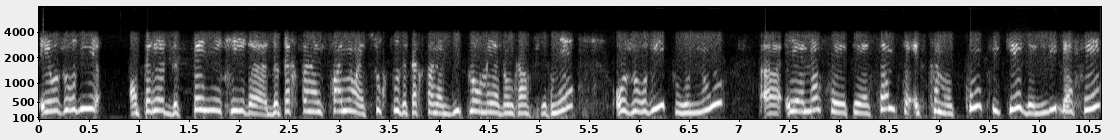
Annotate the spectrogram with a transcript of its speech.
Et aujourd'hui, en période de pénurie de, de, personnel soignant et surtout de personnel diplômé donc infirmier, aujourd'hui, pour nous, euh, EMS et PSM, c'est extrêmement compliqué de libérer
